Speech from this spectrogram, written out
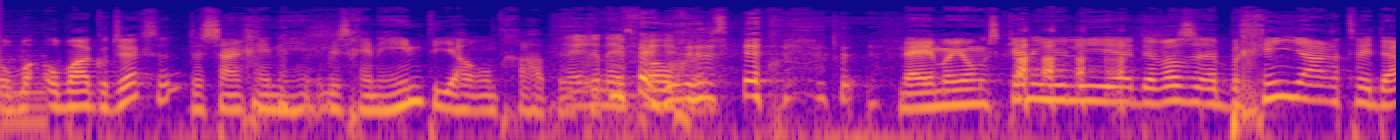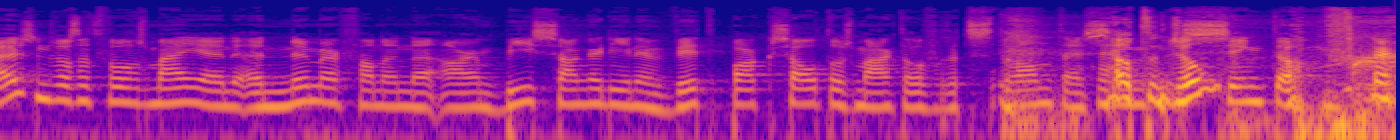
Op, Michael Jackson? Er, zijn geen, er is geen hint die jou ontgaat. Nee, René Vroger. Nee, maar jongens, kennen jullie... eh, er was eh, begin jaren 2000 was het volgens mij een, een nummer van een eh, R&B-zanger die in een wit pak salto's maakt over het strand en Elton zingt, John? zingt over,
